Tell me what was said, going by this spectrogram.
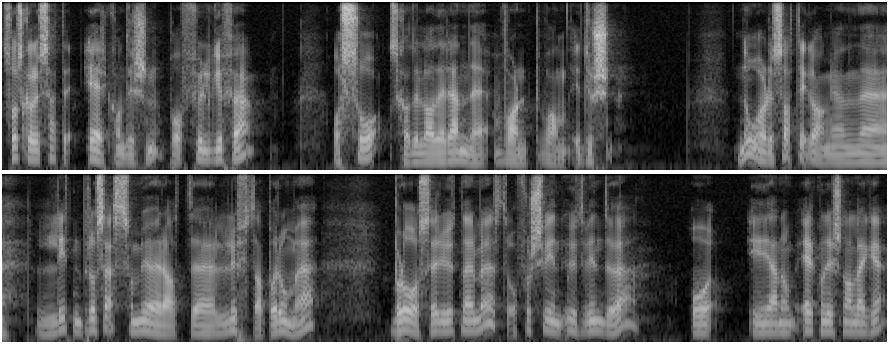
Så skal du sette aircondition på full guffe. Og så skal du la det renne varmt vann i dusjen. Nå har du satt i gang en uh, liten prosess som gjør at uh, lufta på rommet blåser ut nærmest og forsvinner ut vinduet og gjennom aircondition-anlegget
